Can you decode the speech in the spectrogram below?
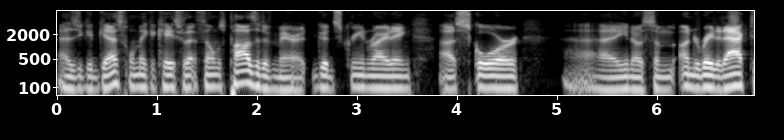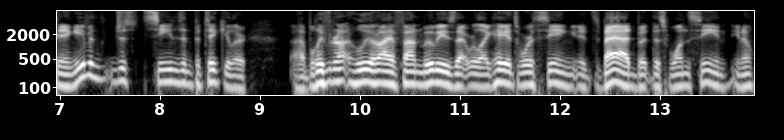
as you could guess we'll make a case for that film's positive merit good screenwriting uh, score uh, you know some underrated acting even just scenes in particular uh, believe it or not, Julio and I have found movies that were like, "Hey, it's worth seeing. It's bad, but this one scene, you know,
